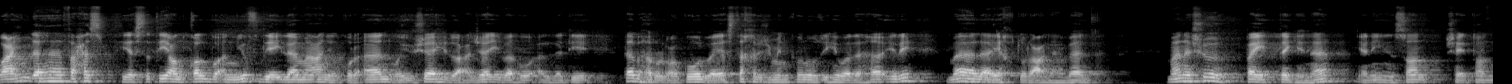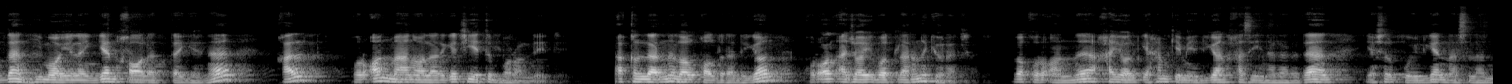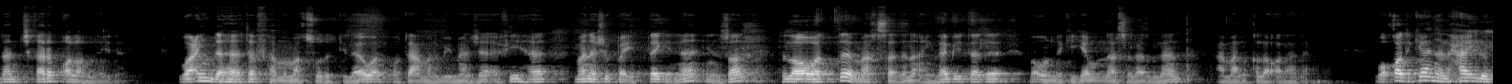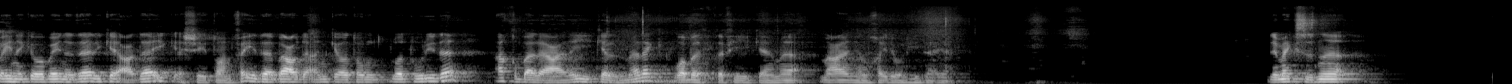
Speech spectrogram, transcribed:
وعندها فحسب يستطيع القلب أن يفضي إلى معاني القرآن ويشاهد عجائبه التي تبهر العقول ويستخرج من كنوزه وذخائره ما لا يخطر على بال mana shu paytdagina ya'ni inson shaytondan himoyalangan holatdagina qalb qur'on ma'nolarigacha yetib borolmaydi aqllarni lol qoldiradigan qur'on ajoyibotlarini ko'radi va qur'onni hayolga ham kelmaydigan xazinalaridan yashirib qo'yilgan narsalardan chiqarib ololmaydi وعندها تفهم مقصود التلاوة وتعمل بما جاء فيها. mana shu paytdagina inson tilovatni maqsadini anglab yetadi va unda kelgan narsalar bilan amal qila oladi وقد كان الحائل بينك وبين ذلك أعدائك الشيطان فإذا بعد عنك وترد أقبل عليك الملك وبث فيك معاني الخير والهداية. Demak sizni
